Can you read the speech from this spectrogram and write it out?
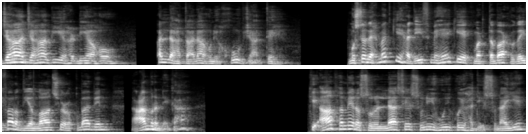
جہاں جہاں بھی یہ ہڈیاں ہوں، اللہ تعالیٰ انہیں خوب جانتے ہیں۔ مستد احمد کی حدیث میں ہے کہ ایک مرتبہ حضیفہ رضی اللہ عنہ سے عقبہ بن عمر نے کہا کہ آپ ہمیں رسول اللہ سے سنی ہوئی کوئی حدیث سنائیے۔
